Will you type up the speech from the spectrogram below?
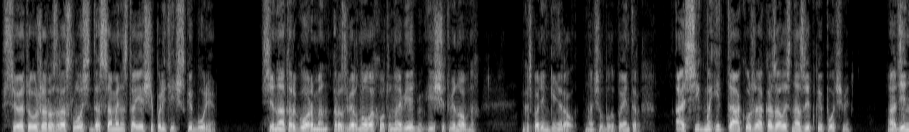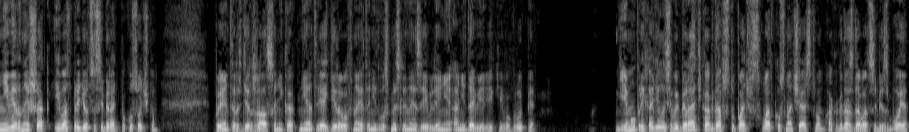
Все это уже разрослось до самой настоящей политической бури. Сенатор Гормен развернул охоту на ведьм и ищет виновных. «Господин генерал», — начал было Пейнтер, — «а Сигма и так уже оказалась на зыбкой почве. Один неверный шаг, и вас придется собирать по кусочкам». Пейнтер сдержался, никак не отреагировав на это недвусмысленное заявление о недоверии к его группе. Ему приходилось выбирать, когда вступать в схватку с начальством, а когда сдаваться без боя,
